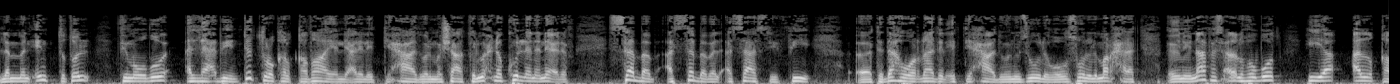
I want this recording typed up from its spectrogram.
لما أنت تطل في موضوع اللاعبين تترك القضايا اللي على الاتحاد والمشاكل وإحنا كلنا نعرف سبب السبب الأساسي في آه، تدهور نادي الاتحاد ونزوله ووصوله لمرحلة إنه ينافس على الهبوط هي القضايا.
